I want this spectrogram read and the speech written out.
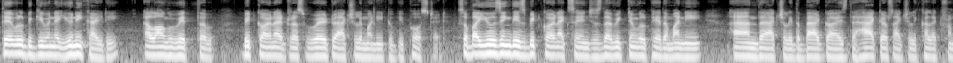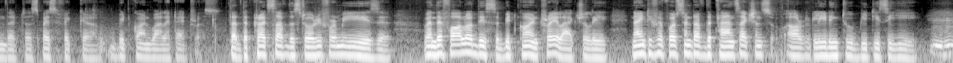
they will be given a unique ID along with the Bitcoin address where to actually money to be posted. So by using these Bitcoin exchanges, the victim will pay the money and the, actually the bad guys, the hackers, actually collect from that uh, specific uh, Bitcoin wallet address. That the crux of the story for me is uh, when they follow this Bitcoin trail, actually, 95% of the transactions are leading to BTC-e. Mm-hmm.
